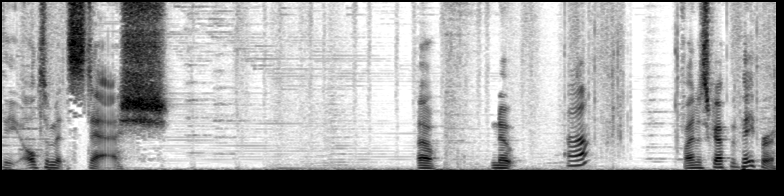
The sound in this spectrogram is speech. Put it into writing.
The ultimate stash. Oh, no. Oh? Find a scrap of paper.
